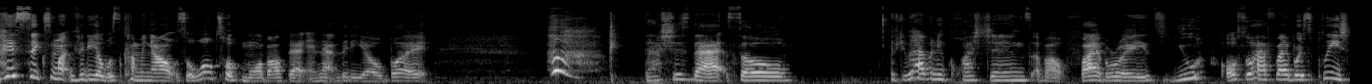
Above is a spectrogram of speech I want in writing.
his six month video was coming out, so we'll talk more about that in that video. But that's just that. So if you have any questions about fibroids, you also have fibroids, please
